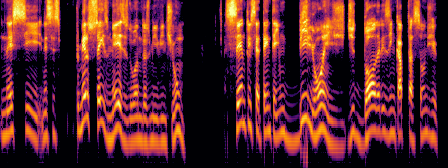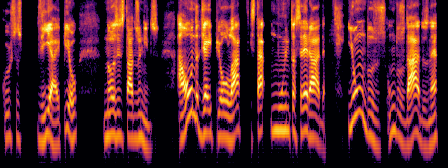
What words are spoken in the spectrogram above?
nesse, nesses primeiros seis meses do ano 2021 171 bilhões de dólares em captação de recursos via IPO nos Estados Unidos. A onda de IPO lá está muito acelerada. E um dos, um dos dados né,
